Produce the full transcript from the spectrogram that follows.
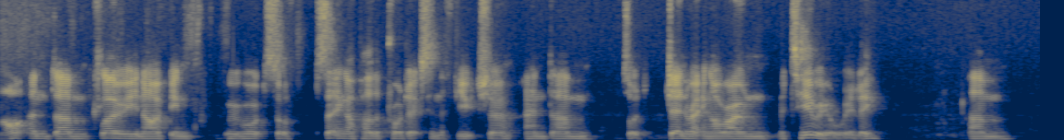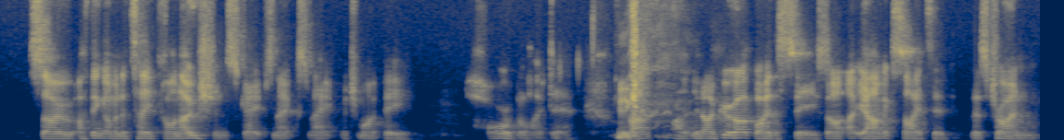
a lot, and um, Chloe and I have been we were sort of setting up other projects in the future and um, sort of generating our own material, really. Um, so I think I'm going to take on oceanscapes next, mate, which might be horrible idea. But, uh, you know, I grew up by the sea, so uh, yeah, I'm excited let's try and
